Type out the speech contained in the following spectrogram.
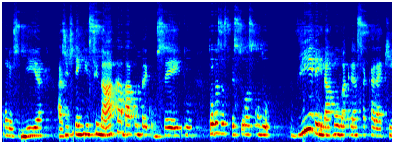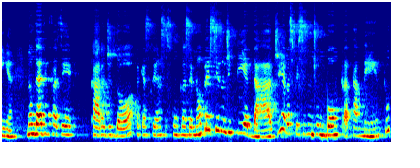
com leucemia, a gente tem que ensinar a acabar com preconceito. Todas as pessoas, quando virem na rua uma criança carequinha, não devem fazer cara de dó, porque as crianças com câncer não precisam de piedade, elas precisam de um bom tratamento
